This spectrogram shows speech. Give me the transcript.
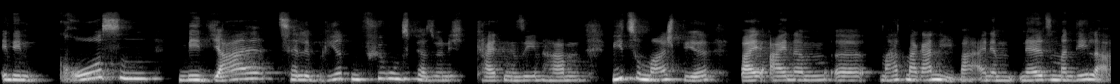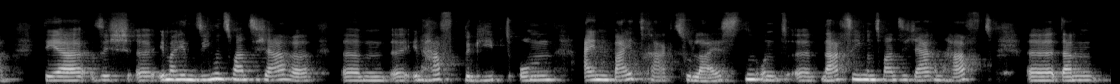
in den großen medial zelebrierten Führungspersönlichkeiten gesehen haben, wie zum Beispiel bei einem äh, Mahatma Gandhi, bei einem Nelson Mandela, der sich äh, immerhin 27 Jahre ähm, äh, in Haft begibt, um einen Beitrag zu leisten und äh, nach 27 Jahren Haft äh, dann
